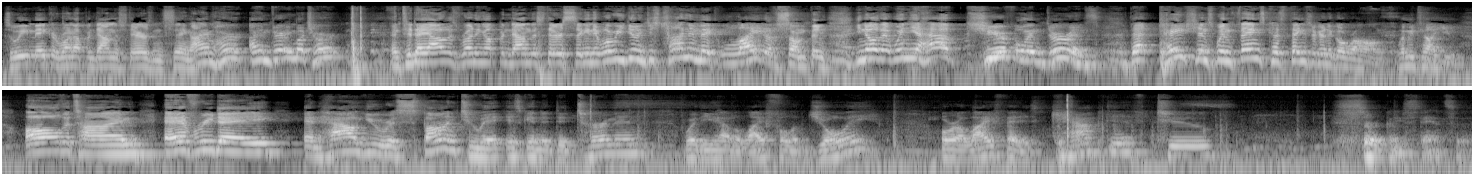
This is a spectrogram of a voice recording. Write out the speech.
So we make her run up and down the stairs and sing, I am hurt. I am very much hurt. And today I was running up and down the stairs singing it. What were you doing? Just trying to make light of something. You know that when you have cheerful endurance, that patience when things, because things are going to go wrong. Let me tell you, all the time, every day, and how you respond to it is going to determine whether you have a life full of joy or a life that is captive to circumstances.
